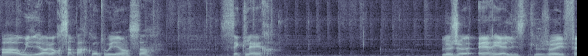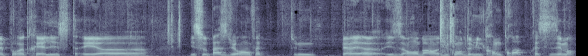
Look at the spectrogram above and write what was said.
Ah oui, alors ça par contre oui, hein, ça. C'est clair. Le jeu est réaliste, le jeu est fait pour être réaliste et euh, il se passe durant en fait une période, en, bah, du coup en 2033 précisément,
